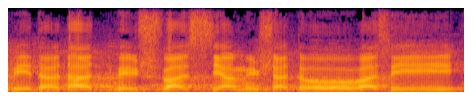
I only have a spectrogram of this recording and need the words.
विदधद्विश्वस्य मिषतो वसि।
